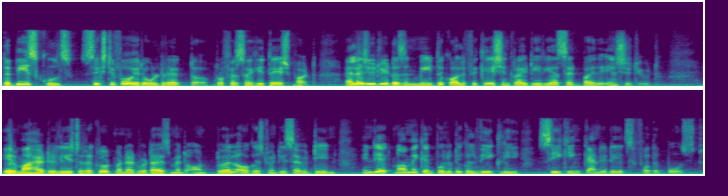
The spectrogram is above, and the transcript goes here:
The B School's 64 year old director, Professor Hitesh Bhatt, allegedly doesn't meet the qualification criteria set by the institute. IRMA had released a recruitment advertisement on 12 August 2017 in the Economic and Political Weekly seeking candidates for the post.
